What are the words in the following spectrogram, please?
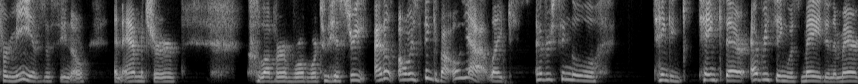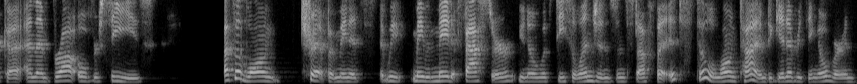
for me as just you know an amateur lover of World War II history, I don't always think about, oh yeah, like every single tank tank there, everything was made in America and then brought overseas. That's a long trip. I mean, it's we maybe made it faster, you know, with diesel engines and stuff, but it's still a long time to get everything over and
